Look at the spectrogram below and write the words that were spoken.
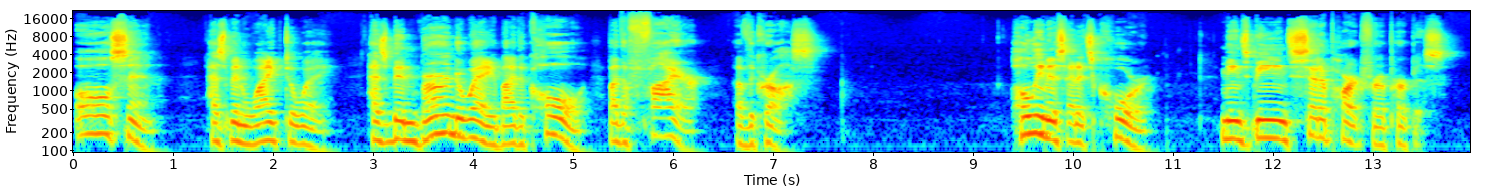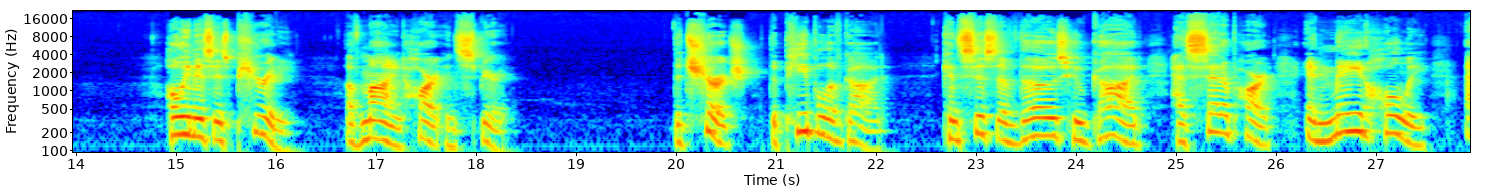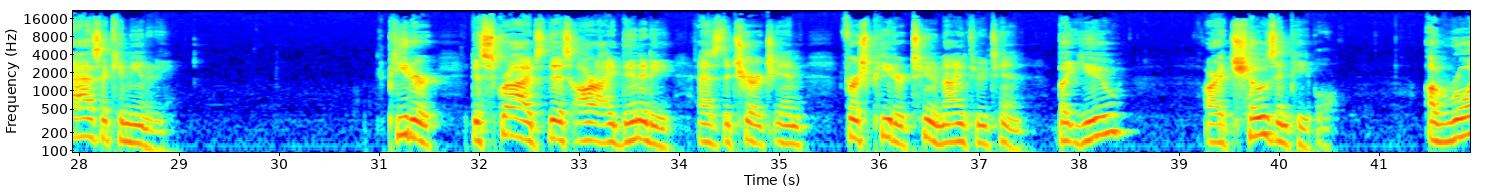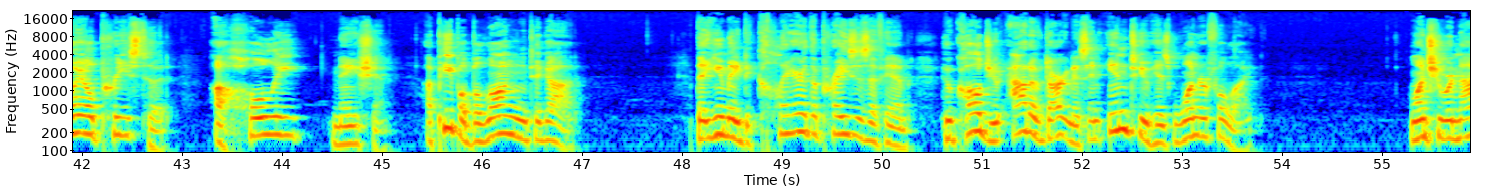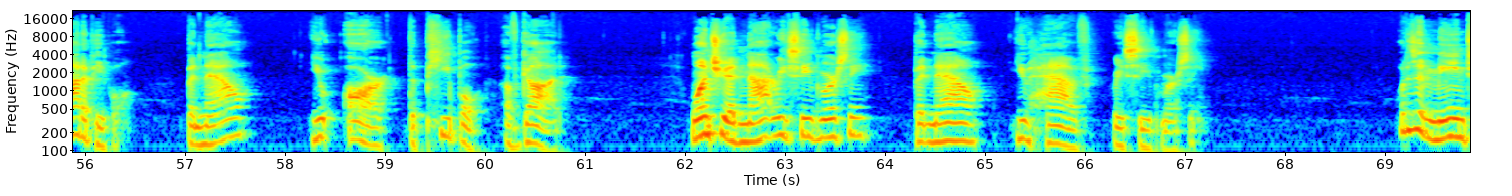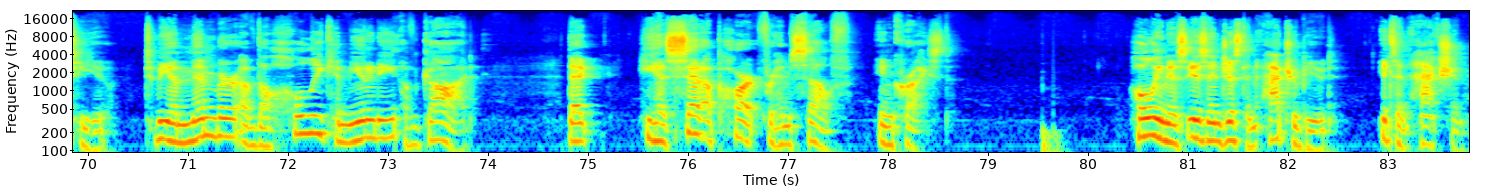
All sin has been wiped away has been burned away by the coal, by the fire of the cross. Holiness at its core means being set apart for a purpose. Holiness is purity of mind, heart, and spirit. The church, the people of God, consists of those who God has set apart and made holy as a community. Peter describes this, our identity as the church, in 1 Peter 2 9 through 10. But you are a chosen people, a royal priesthood, a holy nation, a people belonging to God, that you may declare the praises of him who called you out of darkness and into his wonderful light. Once you were not a people, but now you are the people of God. Once you had not received mercy, but now you have received mercy. What does it mean to you to be a member of the holy community of God that He has set apart for Himself in Christ? Holiness isn't just an attribute, it's an action.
